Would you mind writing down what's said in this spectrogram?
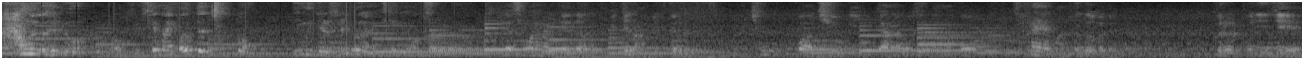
아무도 설명 없어요. 세상에 어떤 책도 이 문제를 설명하는 책이 없습니다. 우리가 생활할 때는 믿든 안 믿든 천국 천국과 지옥이 있다라고 생각하고 살아야 맞는 거거든요. 그럴 뿐이지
